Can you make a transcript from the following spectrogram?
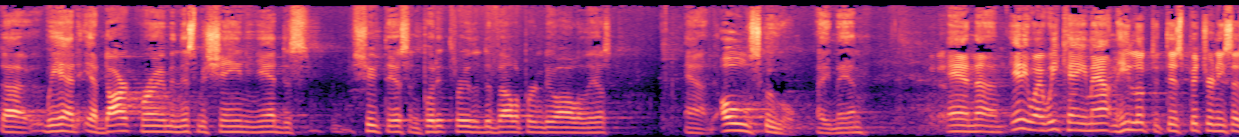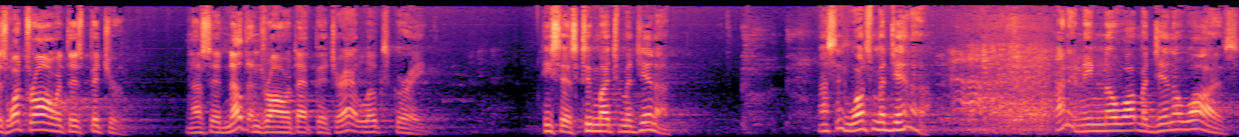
Uh, we had a dark room in this machine, and you had to shoot this and put it through the developer and do all of this. And old school, amen. And um, anyway, we came out, and he looked at this picture, and he says, "What's wrong with this picture?" And I said, Nothing's wrong with that picture. That looks great. He says, Too much magenta. I said, What's magenta? I didn't even know what magenta was.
